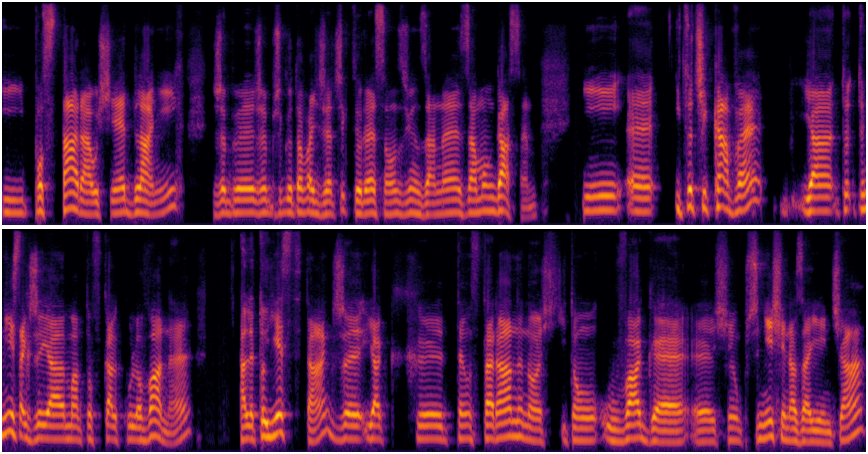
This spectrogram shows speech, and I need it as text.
i postarał się dla nich, żeby, żeby przygotować rzeczy, które są związane z Among Usem. I, e, i co ciekawe, ja, to, to nie jest tak, że ja mam to wkalkulowane, ale to jest tak, że jak tę staranność i tą uwagę się przyniesie na zajęcia,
